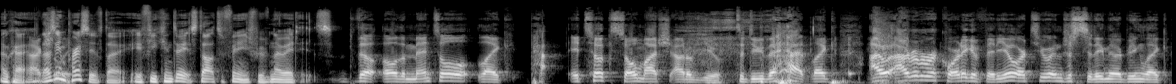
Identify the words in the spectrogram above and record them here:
Okay. That's impressive though. If you can do it start to finish with no edits. the oh the mental like it took so much out of you to do that like I, I remember recording a video or two and just sitting there being like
